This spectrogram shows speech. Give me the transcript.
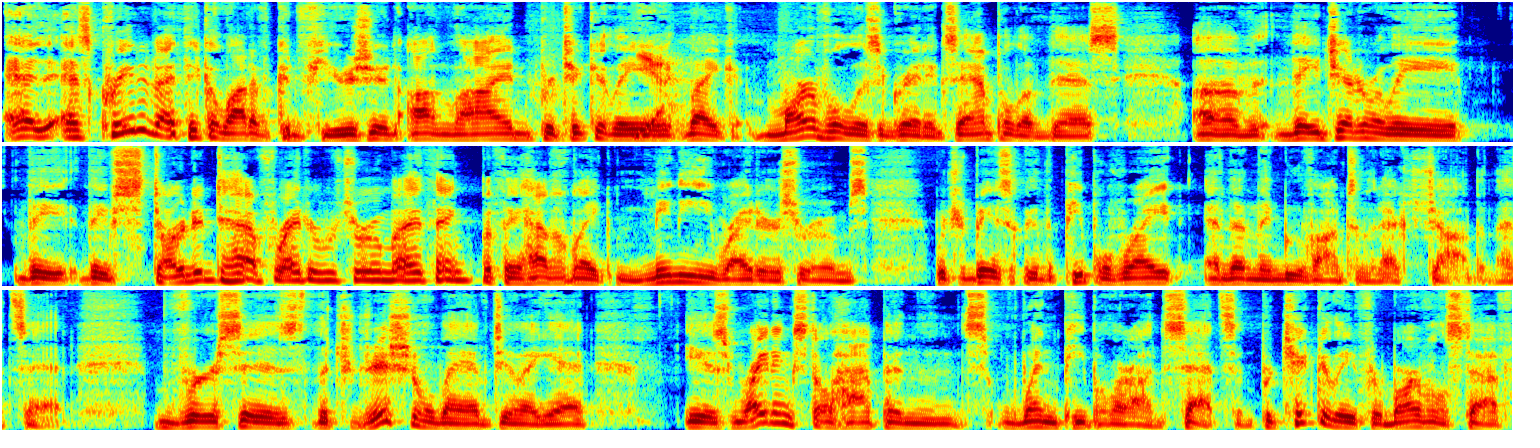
has created, I think, a lot of confusion online, particularly yeah. like Marvel is a great example of this. Of they generally they they've started to have writers room i think but they have like mini writers rooms which are basically the people write and then they move on to the next job and that's it. Versus the traditional way of doing it is writing still happens when people are on sets. And particularly for Marvel stuff,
